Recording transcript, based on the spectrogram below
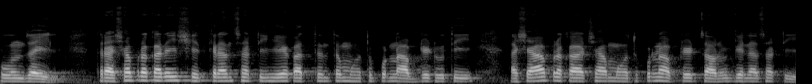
होऊन जाईल. तर अशा प्रकारे शेतकऱ्यांसाठी ही एक अत्यंत महत्त्वपूर्ण अपडेट होती. अशा प्रकारच्या महत्त्वपूर्ण अपडेट जाणून घेण्यासाठी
